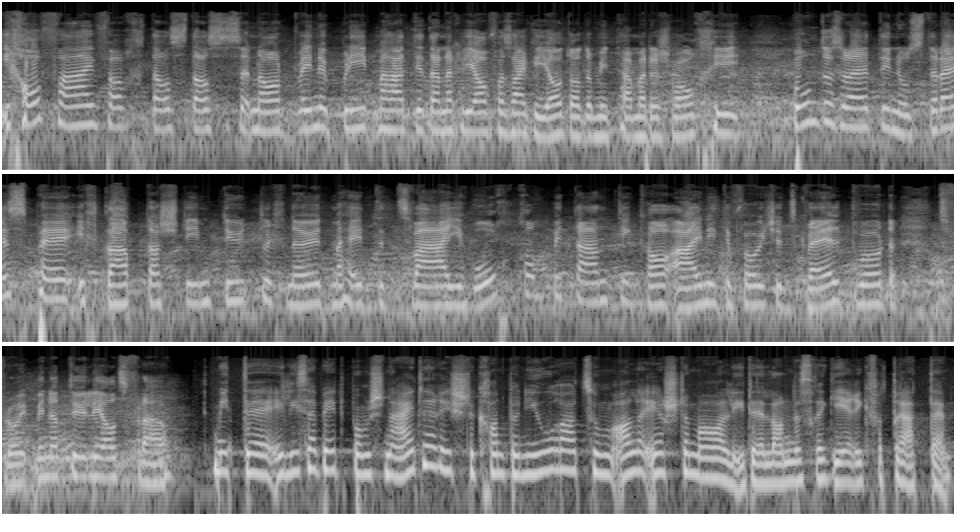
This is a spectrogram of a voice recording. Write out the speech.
Ich hoffe einfach, dass das eine Art, wenn nicht bleibt, man hat ja dann ein bisschen angefangen zu sagen, ja, damit haben wir eine schwache Bundesrätin aus der SP. Ich glaube, das stimmt deutlich nicht. Man hätte zwei Hochkompetente gehabt. Eine davon ist jetzt gewählt worden. Das freut mich natürlich als Frau. Mit Elisabeth Baumschneider ist der Kanton Jura zum allerersten Mal in der Landesregierung vertreten.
